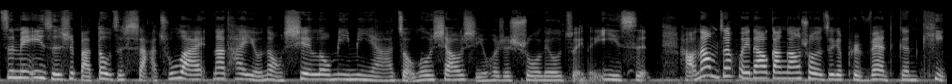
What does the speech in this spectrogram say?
字面意思是把豆子洒出来。那它也有那种泄露秘密啊、走漏消息或者说溜嘴的意。好，那我们再回到刚刚说的这个 prevent 跟 keep，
